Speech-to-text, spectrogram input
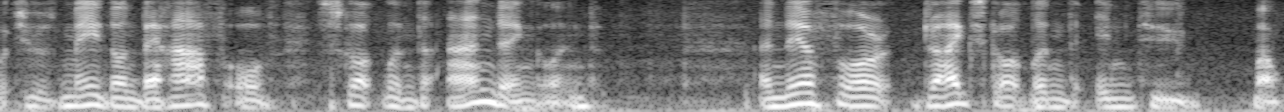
which was made on behalf of Scotland and England, and therefore drag Scotland into, well,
